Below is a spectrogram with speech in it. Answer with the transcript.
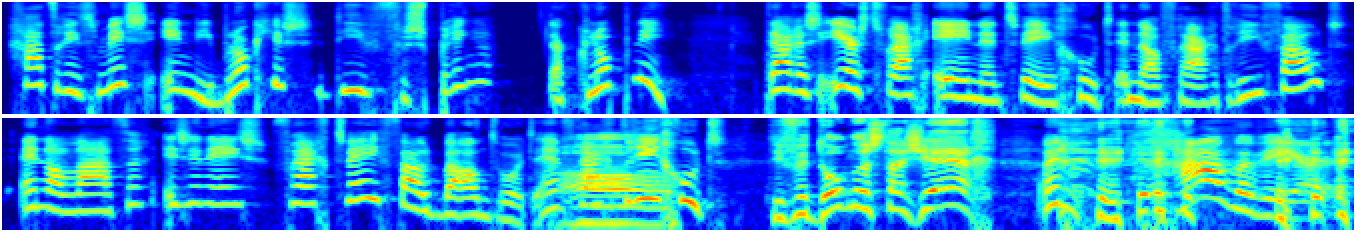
gaat er iets mis in die blokjes die verspringen. Dat klopt niet. Daar is eerst vraag 1 en 2 goed en dan vraag 3 fout. En dan later is ineens vraag 2 fout beantwoord en vraag Oh. 3 goed. Die verdomde stagiair. En gaan we weer.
